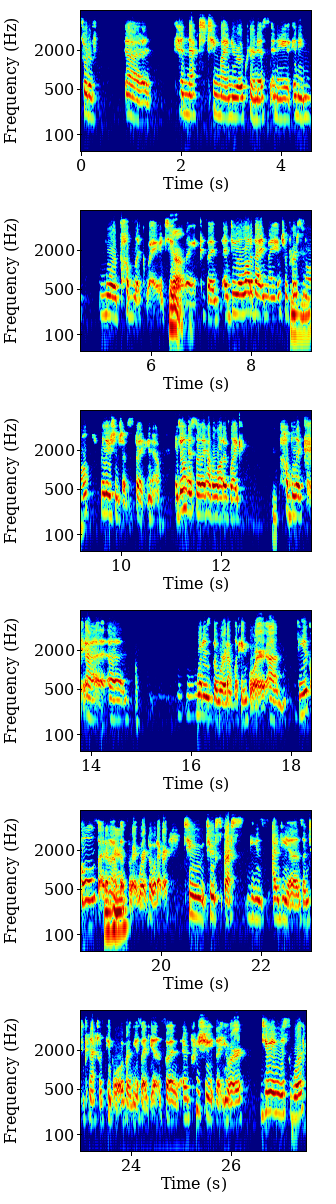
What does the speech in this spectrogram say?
sort of uh, connect to my neuroqueerness in a in a more public way too, Yeah. right? Because I, I do a lot of that in my interpersonal relationships, but you know I don't necessarily have a lot of like public. Uh, uh, what is the word I'm looking for? Um, vehicles. I don't know Mhm. if that's the right word, but whatever. To to express these ideas and to connect with people over these ideas. So I, I appreciate that you are doing this work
